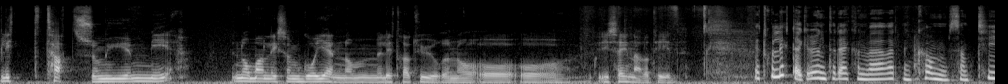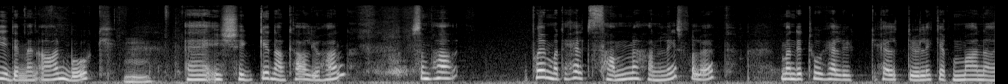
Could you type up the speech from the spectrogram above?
blitt tatt så mye med når man liksom går gjennom litteraturen og, og, og i seinere tid? Jeg tror litt av grunnen til det kan være at den kom samtidig med en annen bok, Mm. eh, 'I skyggen av Karl Johan', som har på en måte helt samme handlingsforløp, men det er to helt, helt ulike romaner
